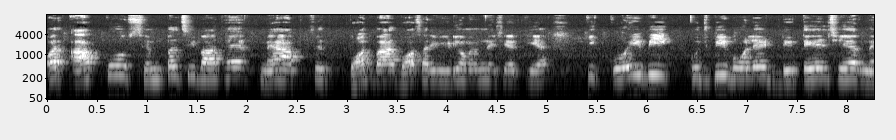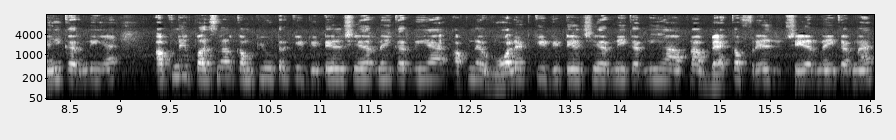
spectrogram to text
और आपको सिंपल सी बात है, मैं आपसे बहुत बार, बहुत सारी वीडियो में हमने शेयर किया है कि कोई भी, कुछ भी बोले, डिटेल शेयर नहीं करनी है। अपने पर्सनल कंप्यूटर की डिटेल शेयर नहीं करनी है, अपने वॉलेट की डिटेल शेयर नहीं करनी है, अपना बैकअप फ्रेज शेयर नहीं करना है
